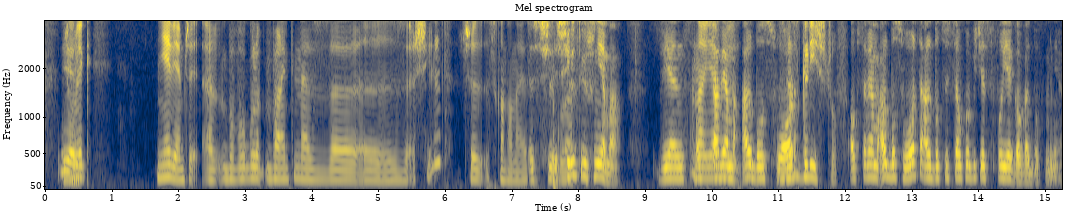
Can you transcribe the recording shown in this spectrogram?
Człowiek nie wiem, czy, e, bo w ogóle Valentyna z, z SHIELD? Czy skąd ona jest? SHIELD już nie ma. Więc no obstawiam albo Sword. Ze zgliszczów. Obstawiam albo Sword, albo coś całkowicie swojego według mnie.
